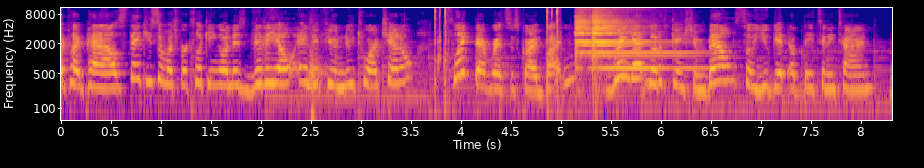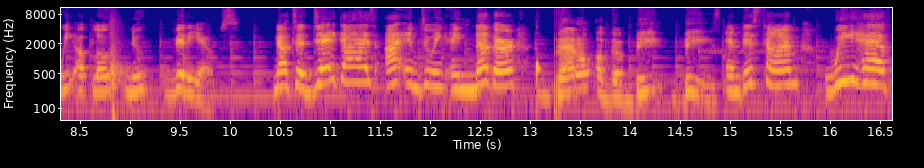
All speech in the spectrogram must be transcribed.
Right Play Pals, thank you so much for clicking on this video. And if you're new to our channel, click that red subscribe button, ring that notification bell so you get updates anytime we upload new videos. Now today, guys, I am doing another Battle of the BBs. And this time we have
